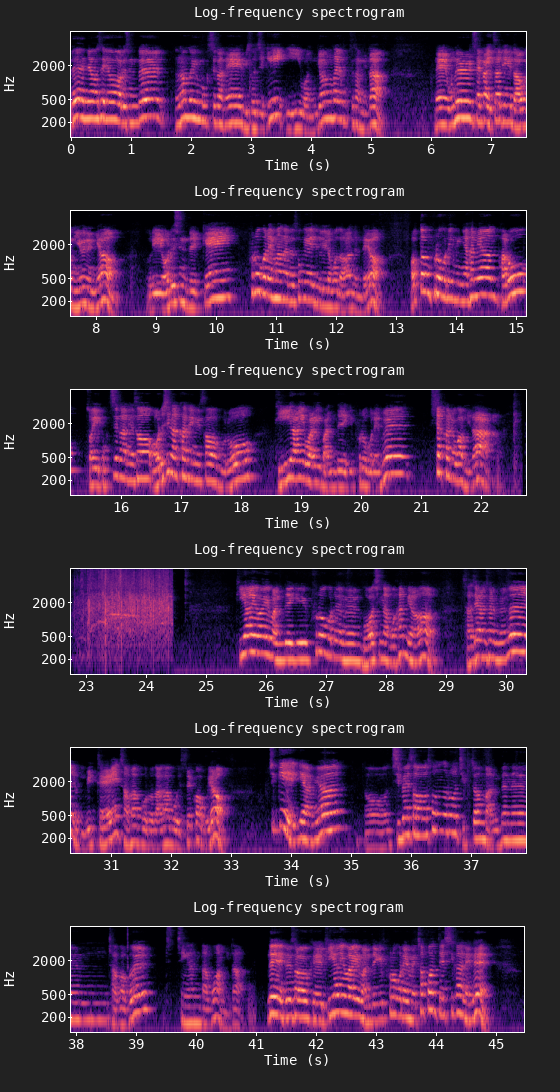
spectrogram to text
네, 안녕하세요, 어르신들. 응암노인 복지관의 미소지기 이원경 사회복지사입니다. 네, 오늘 제가 이 자리에 나온 이유는요, 우리 어르신들께 프로그램 하나를 소개해 드리려고 나왔는데요. 어떤 프로그램이냐 하면 바로 저희 복지관에서 어르신 아카데미 사업으로 DIY 만들기 프로그램을 시작하려고 합니다. DIY 만들기 프로그램은 무엇이냐고 하면 자세한 설명은 여기 밑에 자막으로 나가고 있을 거고요. 쉽게 얘기하면 어, 집에서 손으로 직접 만드는 작업을 지칭한다고 합니다. 네, 그래서 그 DIY 만들기 프로그램의 첫 번째 시간에는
